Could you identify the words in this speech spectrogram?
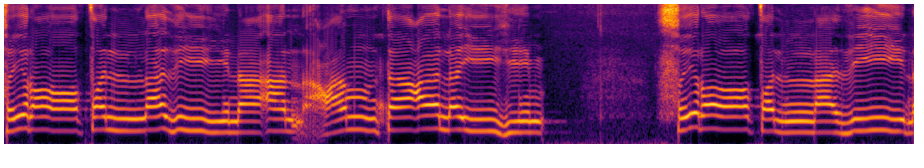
صراط الذين أنعمت عليهم صراط الذين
